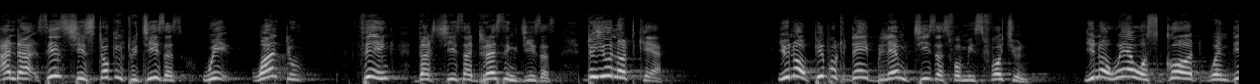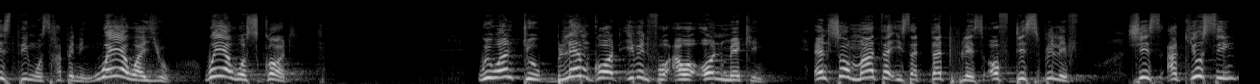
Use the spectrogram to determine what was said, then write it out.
And uh, since she's talking to jesus we want to think that she's addressing jesus. Do you not care? You know people today blame jesus for misfortune. You know where was god when this thing was happening? Where were you? Where was god? We want to blame god even for our own making. And so martha is at that place of disbelief she's accusing,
